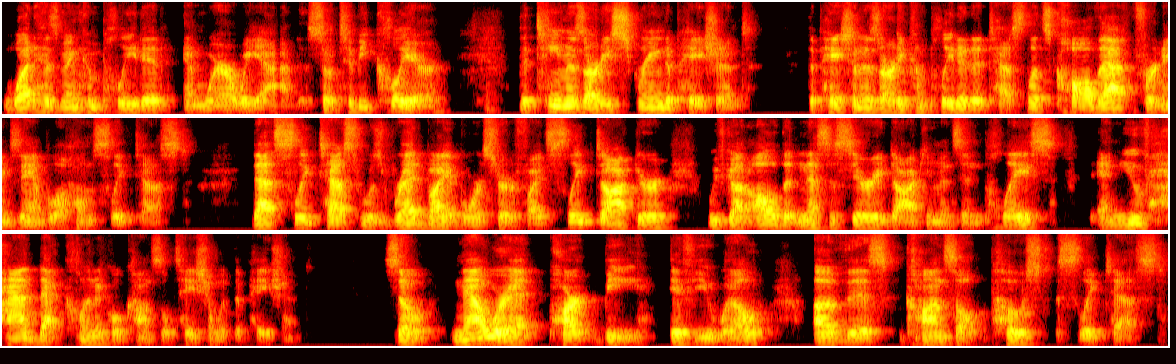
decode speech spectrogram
What has been completed and where are we at? So, to be clear, the team has already screened a patient. The patient has already completed a test. Let's call that, for an example, a home sleep test. That sleep test was read by a board certified sleep doctor. We've got all the necessary documents in place, and you've had that clinical consultation with the patient. So now we're at part B, if you will, of this consult post sleep test.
